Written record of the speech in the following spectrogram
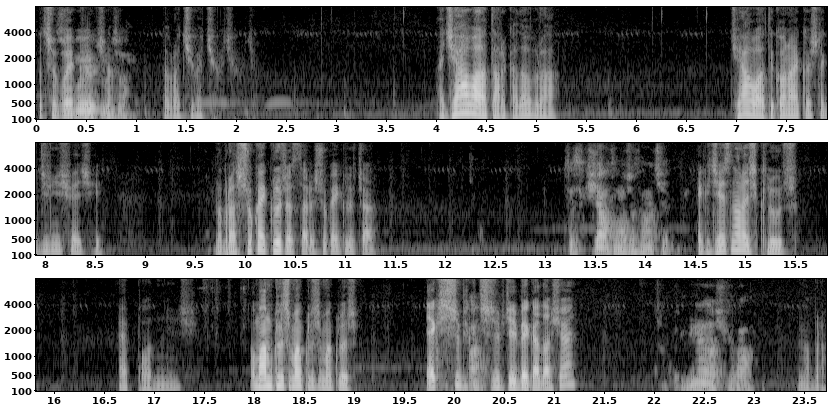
Potrzebuję Potrzebuję klucza. Dobra, cicho, cicho, cicho. A działa latarka, dobra. Działa, tylko ona jakoś tak dziwnie świeci. Dobra, szukaj klucza, stary, szukaj klucza. To jest jakiś auto może w aucie. E, gdzie znaleźć klucz? E, podnieś. O, mam klucz, mam klucz, mam klucz. Jak się szyb A. szybciej biega, da się? Nie da się chyba. Dobra.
